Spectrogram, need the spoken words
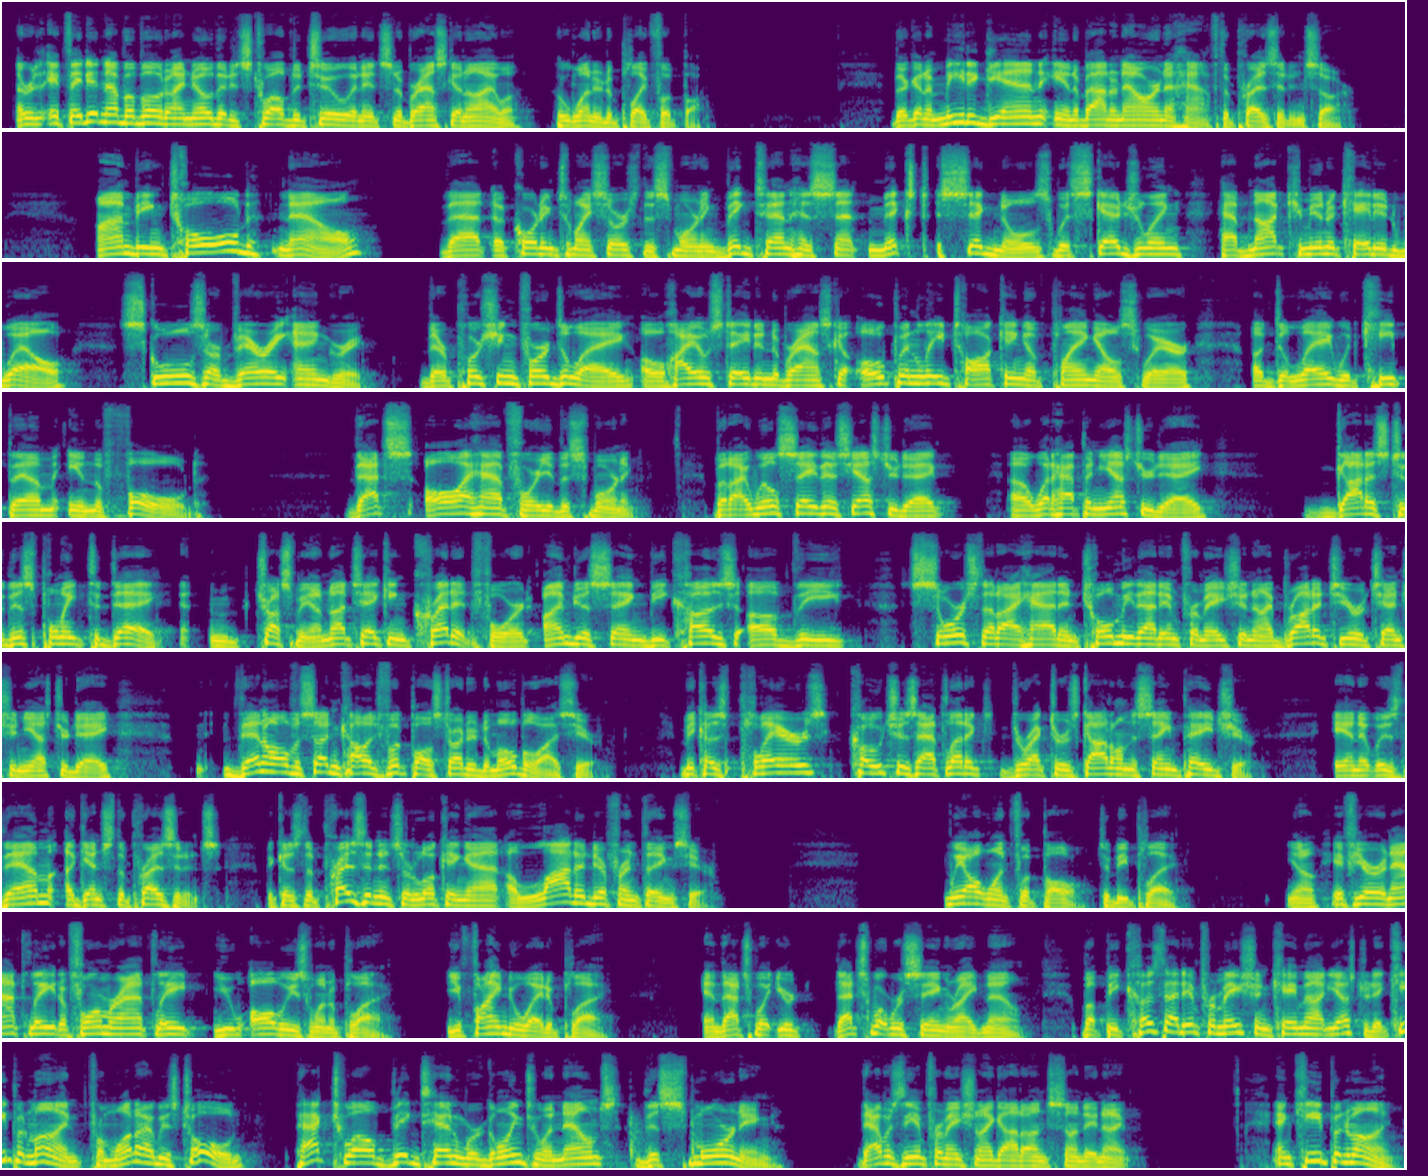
Or if they didn't have a vote, I know that it's 12 to 2 and it's Nebraska and Iowa who wanted to play football. They're going to meet again in about an hour and a half, the presidents are. I'm being told now that, according to my source this morning, Big Ten has sent mixed signals with scheduling, have not communicated well. Schools are very angry. They're pushing for a delay. Ohio State and Nebraska openly talking of playing elsewhere. A delay would keep them in the fold. That's all I have for you this morning. But I will say this yesterday uh, what happened yesterday got us to this point today. Trust me, I'm not taking credit for it. I'm just saying because of the source that I had and told me that information, I brought it to your attention yesterday. Then all of a sudden, college football started to mobilize here because players, coaches, athletic directors got on the same page here. And it was them against the presidents because the presidents are looking at a lot of different things here. We all want football to be played. You know, if you're an athlete, a former athlete, you always want to play. You find a way to play. And that's what you're that's what we're seeing right now. But because that information came out yesterday, keep in mind from what I was told, Pac-12, Big 10 were going to announce this morning. That was the information I got on Sunday night. And keep in mind,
